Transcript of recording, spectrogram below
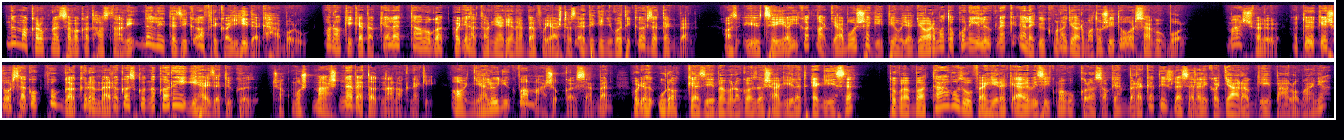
Nem akarok nagy szavakat használni, de létezik afrikai hidegháború. Van, akiket a kelet támogat, hogy ezáltal nyerjenek befolyást az eddigi nyugati körzetekben. Az ő céljaikat nagyjából segíti, hogy a gyarmatokon élőknek elegük van a gyarmatosító országokból. Másfelől, a tőkés országok foggal körömmel ragaszkodnak a régi helyzetükhöz, csak most más nevet adnának neki. Annyi előnyük van másokkal szemben, hogy az urak kezében van a gazdasági élet egésze, Továbbá a távozó fehérek elviszik magukkal a szakembereket és leszerelik a gyárak gépállományát.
